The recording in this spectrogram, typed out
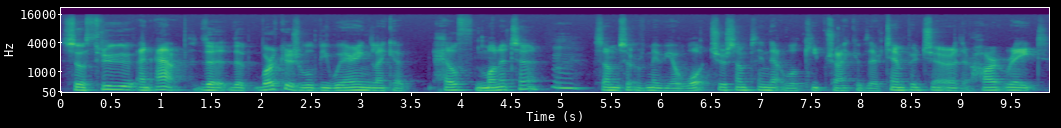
So through an app, the the workers will be wearing like a health monitor, Mm. some sort of maybe a watch or something that will keep track of their temperature, their heart rate,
